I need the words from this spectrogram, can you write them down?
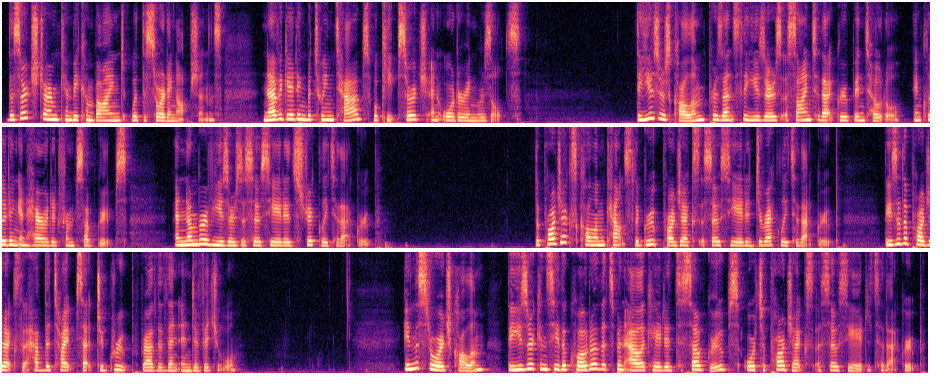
The search term can be combined with the sorting options. Navigating between tabs will keep search and ordering results. The Users column presents the users assigned to that group in total, including inherited from subgroups, and number of users associated strictly to that group. The Projects column counts the group projects associated directly to that group. These are the projects that have the type set to group rather than individual. In the Storage column, the user can see the quota that's been allocated to subgroups or to projects associated to that group.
